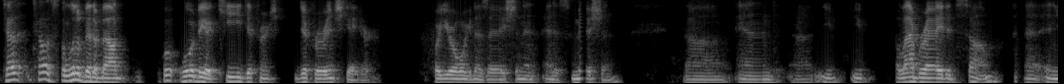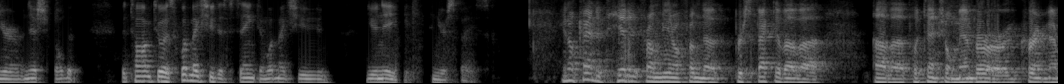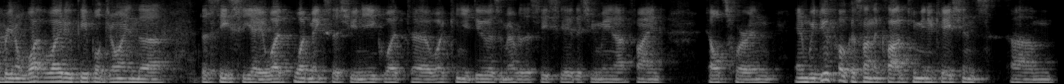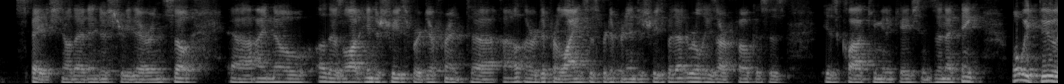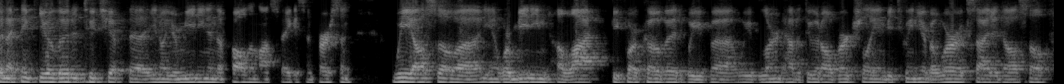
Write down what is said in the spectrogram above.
Tell, tell us a little bit about what, what would be a key different, differentiator for your organization and, and its mission. Uh, and uh, you, you elaborated some uh, in your initial, but, but talk to us what makes you distinct and what makes you unique in your space you know, kind of hit it from, you know, from the perspective of a, of a potential member or current member, you know, why, why do people join the, the CCA? What, what makes this unique? What, uh, what can you do as a member of the CCA that you may not find elsewhere? And, And we do focus on the cloud communications um, space, you know, that industry there. And so uh, I know oh, there's a lot of industries for different uh, uh, or different alliances for different industries, but that really is our focus is is cloud communications. And I think what we do, and I think you alluded to Chip, uh, you know, your meeting in the fall in Las Vegas in person. We also, uh, you know, we're meeting a lot before COVID. We've uh, we've learned how to do it all virtually in between here, but we're excited to also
